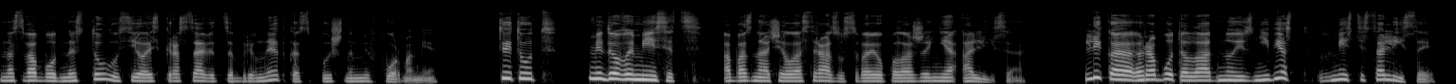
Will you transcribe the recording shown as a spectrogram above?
На свободный стул уселась красавица-брюнетка с пышными формами. Ты тут медовый месяц, обозначила сразу свое положение Алиса. Лика работала одной из невест вместе с Алисой,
